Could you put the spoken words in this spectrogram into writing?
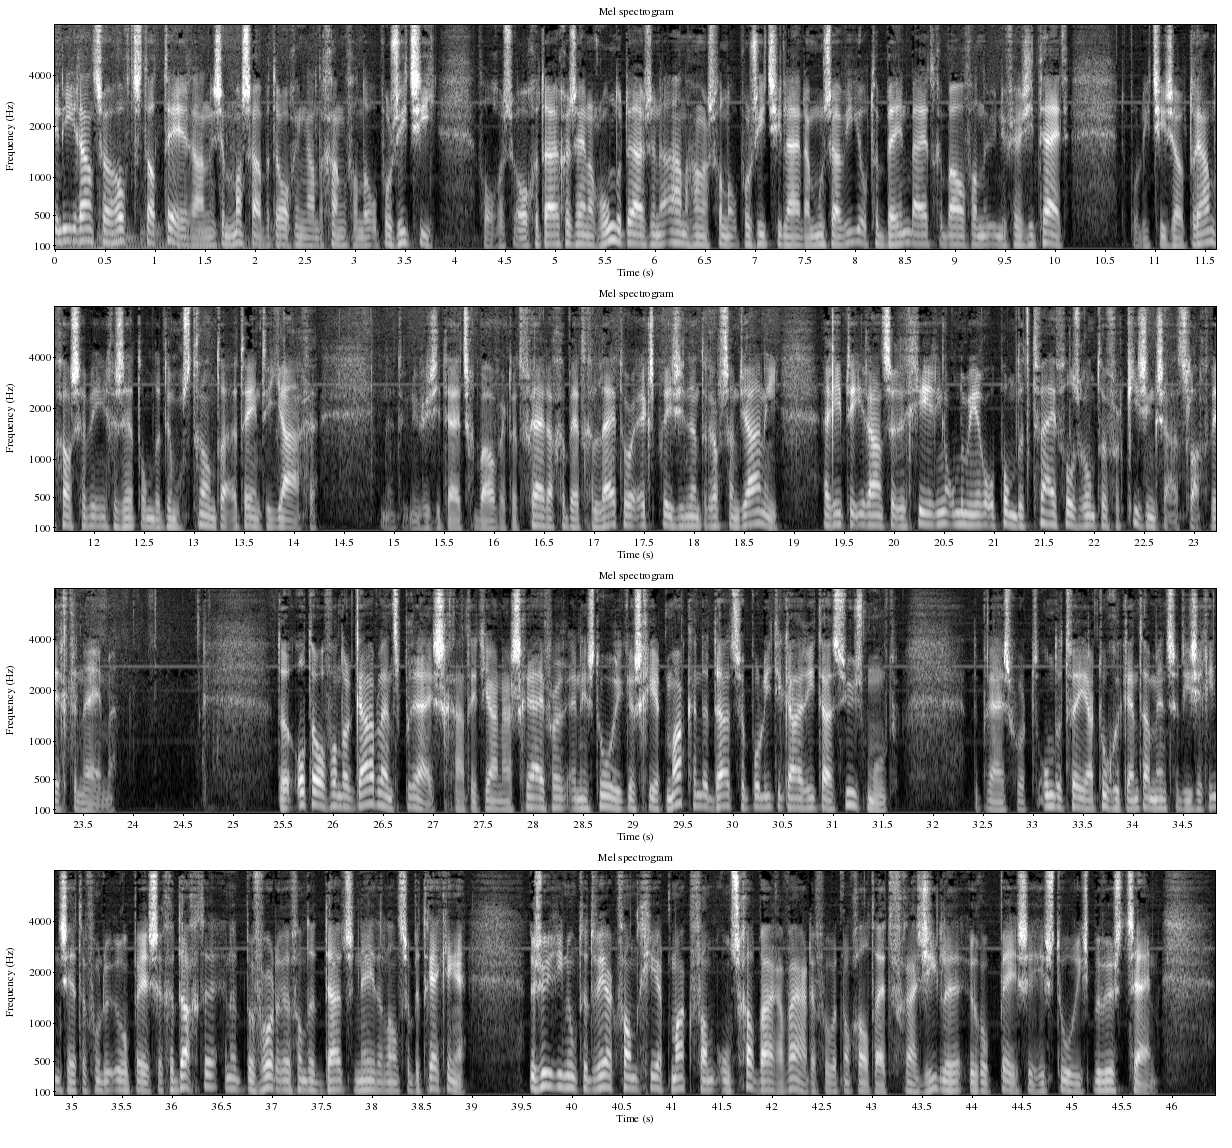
In de Iraanse hoofdstad Teheran is een massabetoging aan de gang van de oppositie. Volgens ooggetuigen zijn er honderdduizenden aanhangers van de oppositieleider Mousavi op de been bij het gebouw van de universiteit. De politie zou traangas hebben ingezet om de demonstranten uiteen te jagen. In het universiteitsgebouw werd het vrijdaggebed geleid door ex-president Rafsanjani. Hij riep de Iraanse regering onder meer op om de twijfels rond de verkiezingsuitslag weg te nemen. De Otto van der Gablenzprijs gaat dit jaar naar schrijver en historicus Geert Mak en de Duitse politica Rita Süssmuth. De prijs wordt om de twee jaar toegekend aan mensen die zich inzetten voor de Europese gedachten en het bevorderen van de Duits-Nederlandse betrekkingen. De jury noemt het werk van Geert Mak van onschatbare waarde voor het nog altijd fragiele Europese historisch bewustzijn.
